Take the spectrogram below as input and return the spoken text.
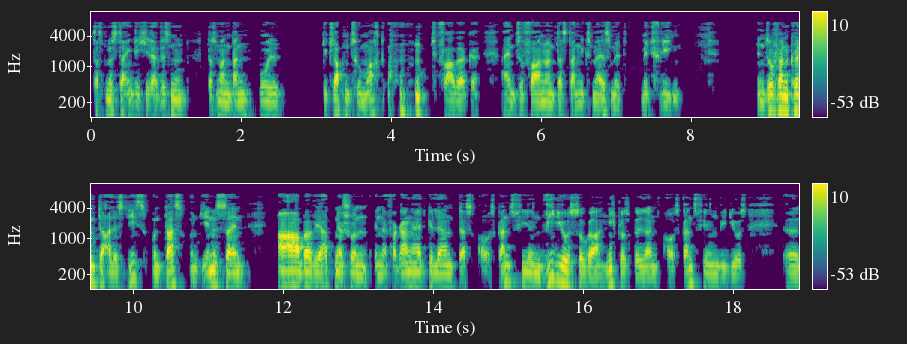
Das müsste eigentlich jeder wissen, dass man dann wohl die Klappen zumacht, um die Fahrwerke einzufahren und dass dann nichts mehr ist mit, mit Fliegen. Insofern könnte alles dies und das und jenes sein, aber wir hatten ja schon in der Vergangenheit gelernt, dass aus ganz vielen Videos sogar, nicht bloß Bildern, aus ganz vielen Videos äh,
